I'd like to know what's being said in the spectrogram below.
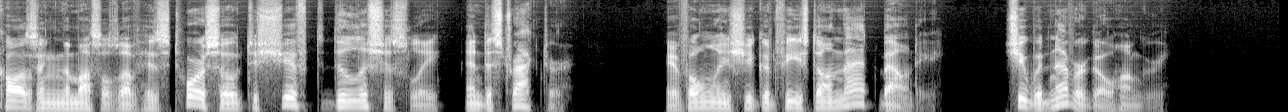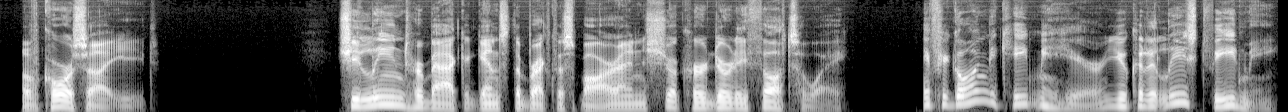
causing the muscles of his torso to shift deliciously and distract her. If only she could feast on that bounty, she would never go hungry. Of course I eat. She leaned her back against the breakfast bar and shook her dirty thoughts away. If you're going to keep me here, you could at least feed me.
